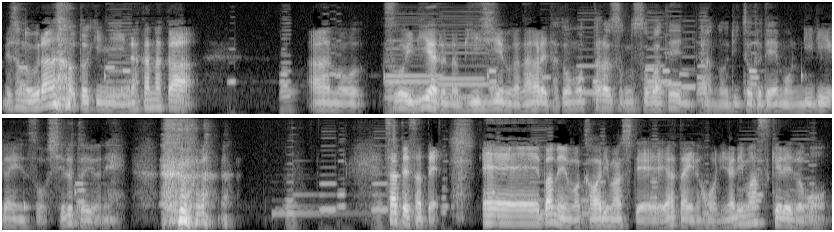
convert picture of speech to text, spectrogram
で、その占う時になかなか、あの、すごいリアルな BGM が流れたと思ったら、そのそばで、あの、リトルデーモンリリーが演奏してるというね。さてさて、えー、場面は変わりまして、屋台の方になりますけれども、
